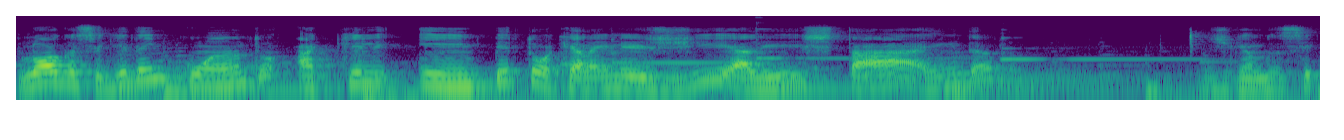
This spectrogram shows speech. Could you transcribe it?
Logo em seguida, enquanto aquele ímpeto, aquela energia ali está ainda, digamos assim,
